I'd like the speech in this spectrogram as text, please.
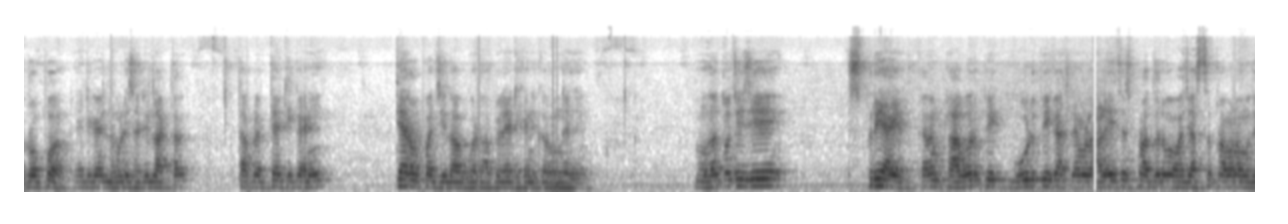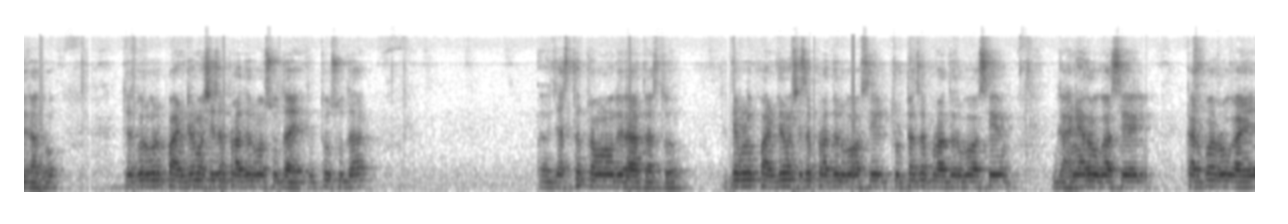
रोपं या ठिकाणी लागवडीसाठी लागतात. तर आपल्याला त्या ठिकाणी त्या रोपांची लागवड आपल्याला या ठिकाणी करून घ्यायची आहे. महत्त्वाचे जे स्प्रे आहेत कारण फ्लावर पीक गोड पीक असल्यामुळे आळीचाच प्रादुर्भाव हा जास्त प्रमाणामध्ये राहतो. त्याचबरोबर पांढऱ्या माशीचा प्रादुर्भाव सुद्धा आहे तर तो सुद्धा जास्त प्रमाणामध्ये राहत असतो. त्यामुळे पांढऱ्या माशाचा प्रादुर्भाव असेल तुटाचा प्रादुर्भाव असेल घाण्या रोग असेल करपा रोग आहे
